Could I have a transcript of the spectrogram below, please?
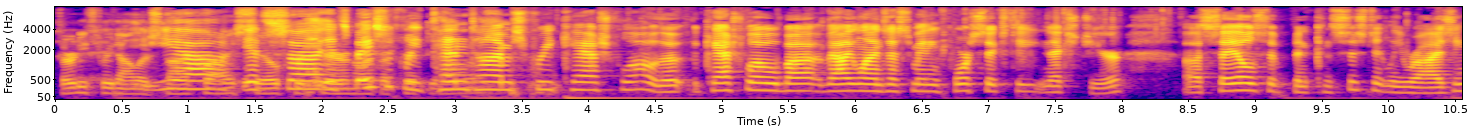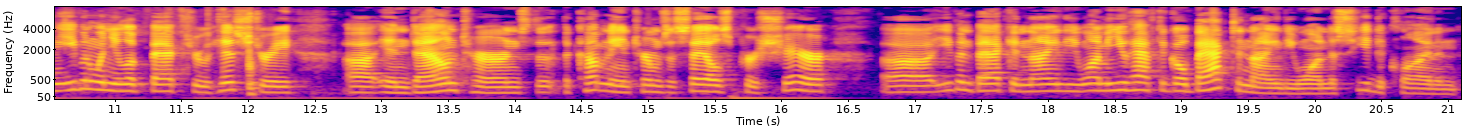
Thirty-three dollars Yeah, price. it's uh, it's basically ten times free cash flow. The, the cash flow bu- value is estimating 460 next year. Uh, sales have been consistently rising, even when you look back through history. Uh, in downturns, the, the company, in terms of sales per share, uh, even back in 91, I mean, you have to go back to 91 to see a decline in,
